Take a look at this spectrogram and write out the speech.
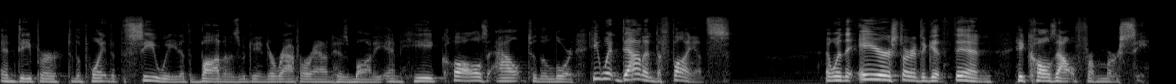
and deeper to the point that the seaweed at the bottom is beginning to wrap around his body. And he calls out to the Lord. He went down in defiance. And when the air started to get thin, he calls out for mercy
